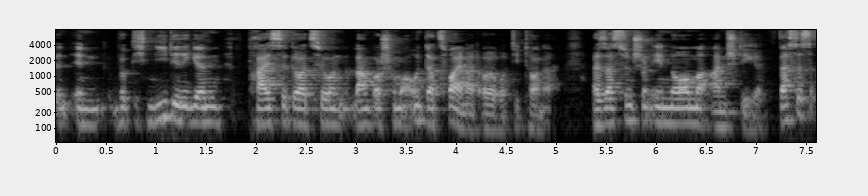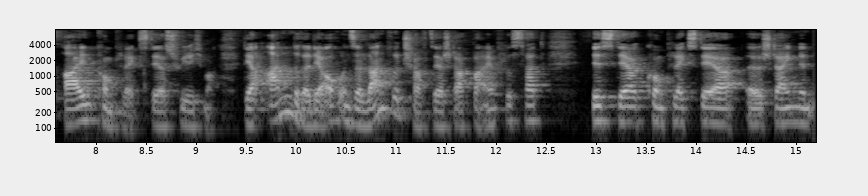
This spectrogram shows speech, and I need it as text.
in, in wirklich niedrigen Preissituationen, lagen wir schon mal unter 200 Euro die Tonne. Also das sind schon enorme Anstiege. Das ist ein Komplex, der es schwierig macht. Der andere, der auch unsere Landwirtschaft sehr stark beeinflusst hat, ist der Komplex der äh, steigenden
